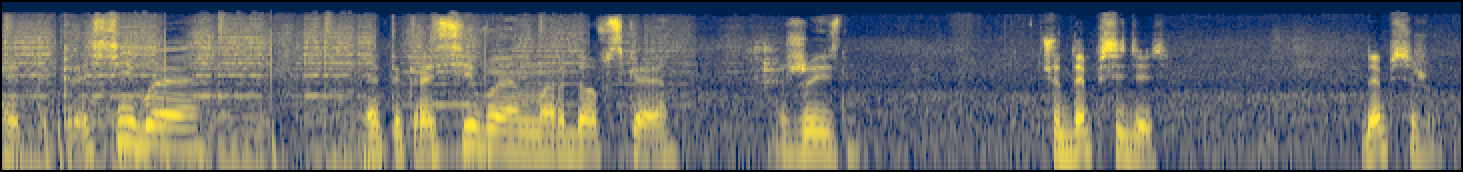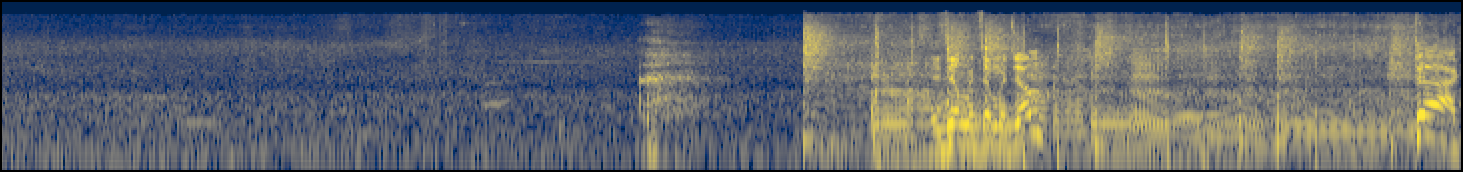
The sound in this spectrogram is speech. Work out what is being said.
Это красивая, это красивая мордовская жизнь. Что, дай посидеть? Дай посижу. Идем, идем, идем. Так,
